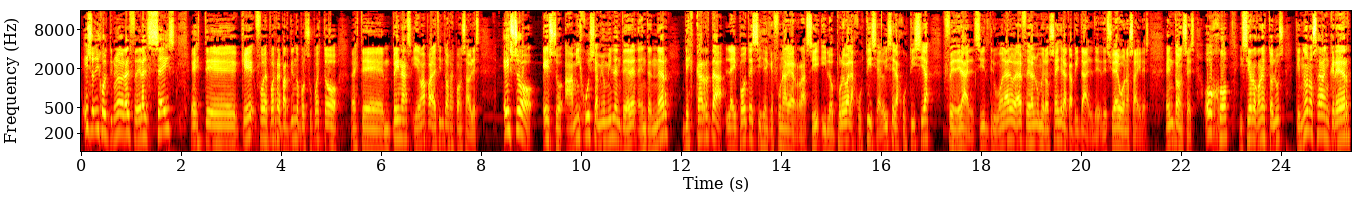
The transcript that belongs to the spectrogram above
Eso dijo el Tribunal Oral Federal 6, este, que fue después repartiendo, por supuesto, este, penas y demás para distintos responsables. Eso, eso, a mi juicio, a mi humilde entender, descarta la hipótesis de que fue una guerra, ¿sí? Y lo prueba la justicia, lo dice la justicia federal, ¿sí? El Tribunal Oral Federal número 6 de la capital, de, Ciudad de Buenos Aires. Entonces, ojo, y cierro con esto, Luz, que no nos hagan creer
